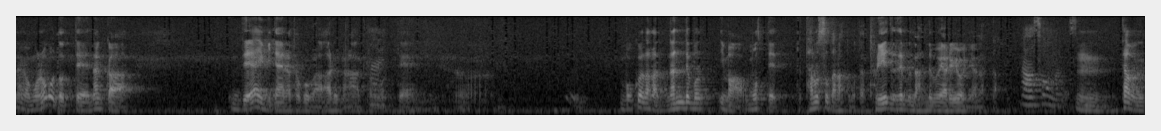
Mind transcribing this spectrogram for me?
なんか物事ってなんか出会いみたいなとこがあるかなと思って、うん。僕はだから何でも今思って楽しそうだなと思った。らとりあえず全部何でもやるようにはなった。ああそうなんですね、うん、多分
